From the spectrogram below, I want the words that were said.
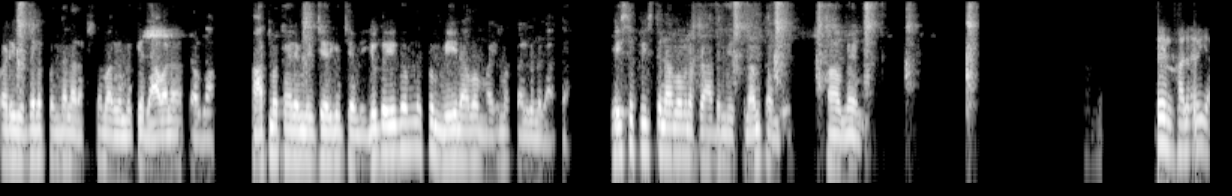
పడి విడుదల పొందాలా రక్షణ మార్గంలోకి రావాలా ప్రభా. ఆత్మకార్యం మీరు జరిగించండి యుగ యుగంలో మీ నామం మహిమ కలుగును గాక యేసు క్రీస్తు నామం ప్రార్థన చేస్తున్నాం తండ్రి. ఆమెన్. హల్లెలూయా.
